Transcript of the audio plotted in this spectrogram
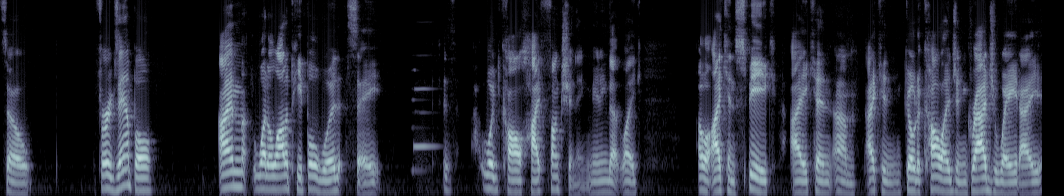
So, for example, I'm what a lot of people would say would call high functioning, meaning that like, oh, I can speak, I can um, I can go to college and graduate, I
